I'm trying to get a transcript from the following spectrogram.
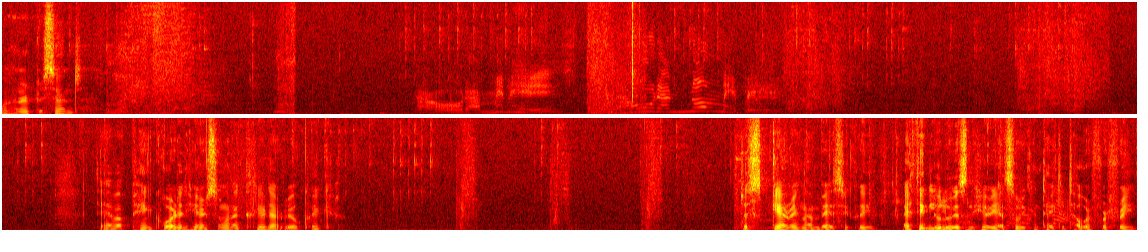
100%. They have a pink ward in here, so I'm gonna clear that real quick. Just scaring them, basically. I think Lulu isn't here yet, so we can take the tower for free.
